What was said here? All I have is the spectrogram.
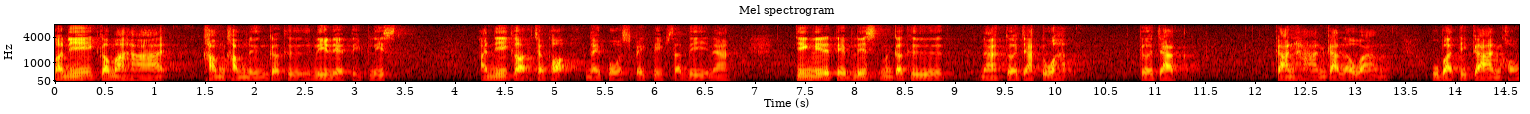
ตอนนี้ก็มาหาคำคำหนึ่งก็คือ relative list อันนี้ก็เฉพาะใน prospective study นะ จริง relative list มันก็คือนะเกิดจากตัวเกิดจาก การหารกันระหว่างอุบัติการของ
